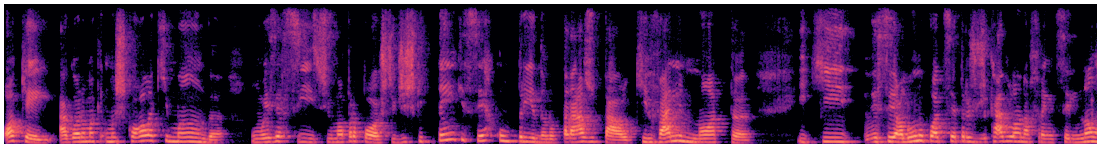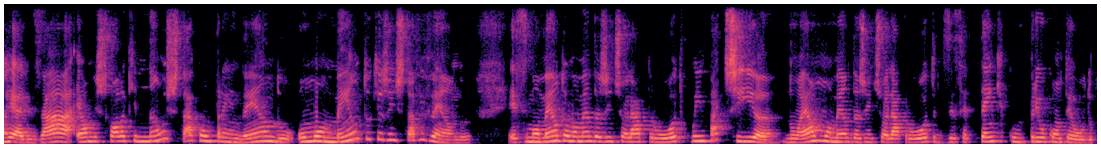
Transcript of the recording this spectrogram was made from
ok. Agora, uma, uma escola que manda um exercício, uma proposta e diz que tem que ser cumprida no prazo tal, que vale nota e que esse aluno pode ser prejudicado lá na frente se ele não realizar, é uma escola que não está compreendendo o momento que a gente está vivendo. Esse momento é o momento da gente olhar para o outro com empatia, não é um momento da gente olhar para o outro e dizer você tem que cumprir o conteúdo.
